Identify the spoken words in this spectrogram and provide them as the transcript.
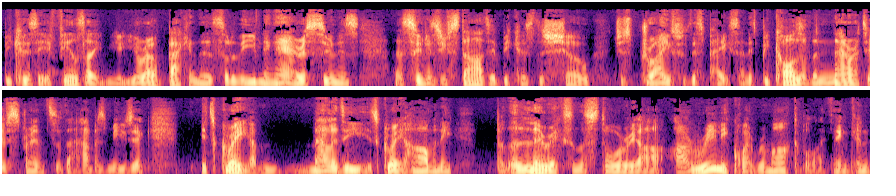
because it feels like you're out back in the sort of the evening air as soon as as soon as you've started because the show just drives with this pace and it's because of the narrative strengths of the ABBA's music. It's great melody, it's great harmony, but the lyrics and the story are are really quite remarkable, I think. And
